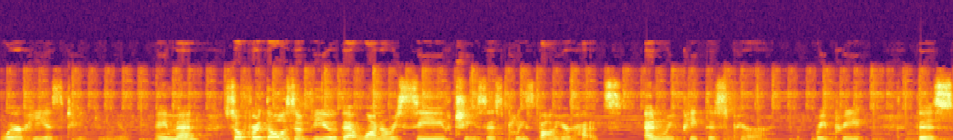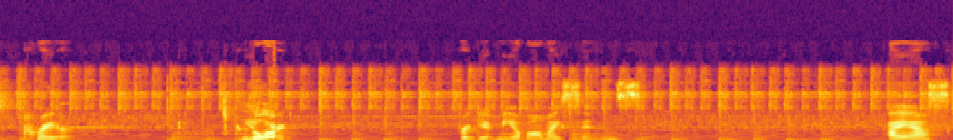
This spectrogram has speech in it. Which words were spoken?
where He is taking you. Amen. So, for those of you that want to receive Jesus, please bow your heads and repeat this prayer. Repeat this prayer. Lord, forgive me of all my sins. I ask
